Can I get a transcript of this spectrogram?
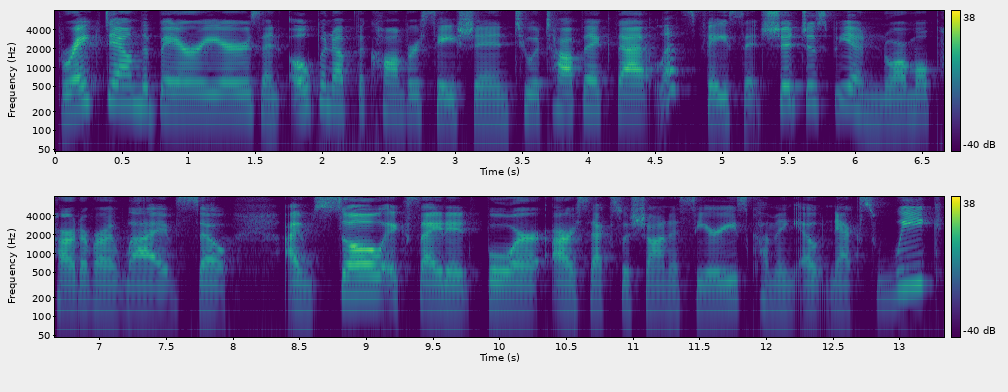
break down the barriers and open up the conversation to a topic that, let's face it, should just be a normal part of our lives. So I'm so excited for our Sex with Shauna series coming out next week.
